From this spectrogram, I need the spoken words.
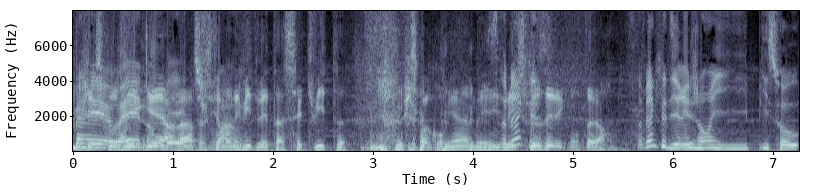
Ben, j'ai explosé ouais, non, hier, là, parce qu'à mon avis, il devait être à 7-8, je sais pas combien, mais il devait exploser les compteurs. C'est bien que les dirigeants ils, ils soient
